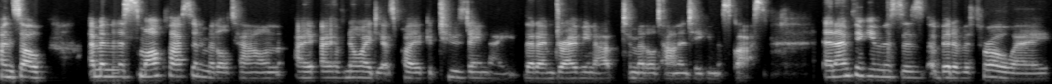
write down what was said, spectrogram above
And so I'm in this small class in Middletown. I, I have no idea. It's probably like a Tuesday night that I'm driving up to Middletown and taking this class. And I'm thinking this is a bit of a throwaway.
